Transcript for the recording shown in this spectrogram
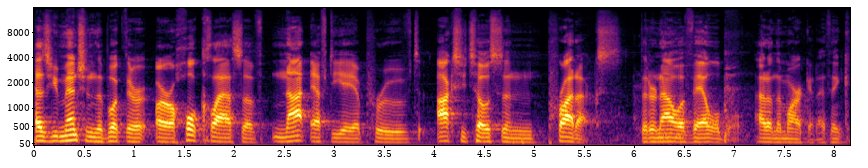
As you mentioned in the book, there are a whole class of not FDA approved oxytocin products that are now available out on the market. I think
